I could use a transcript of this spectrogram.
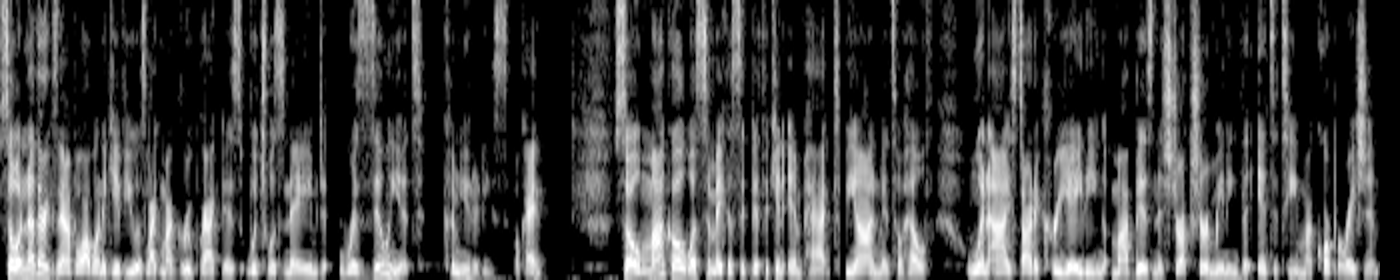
So another example I want to give you is like my group practice, which was named Resilient Communities. Okay. So, my goal was to make a significant impact beyond mental health when I started creating my business structure, meaning the entity, my corporation.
